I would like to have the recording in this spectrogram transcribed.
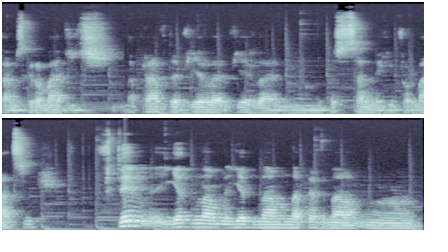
tam zgromadzić naprawdę wiele, wiele mm, bezcennych informacji. W tym jedną, jedną na pewno, mm,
